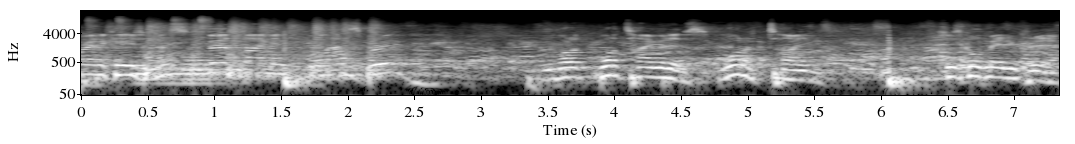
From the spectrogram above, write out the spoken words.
An occasion. This first time in Glasbury. And what a, what a time it is. What a time. It's called Made in Korea.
